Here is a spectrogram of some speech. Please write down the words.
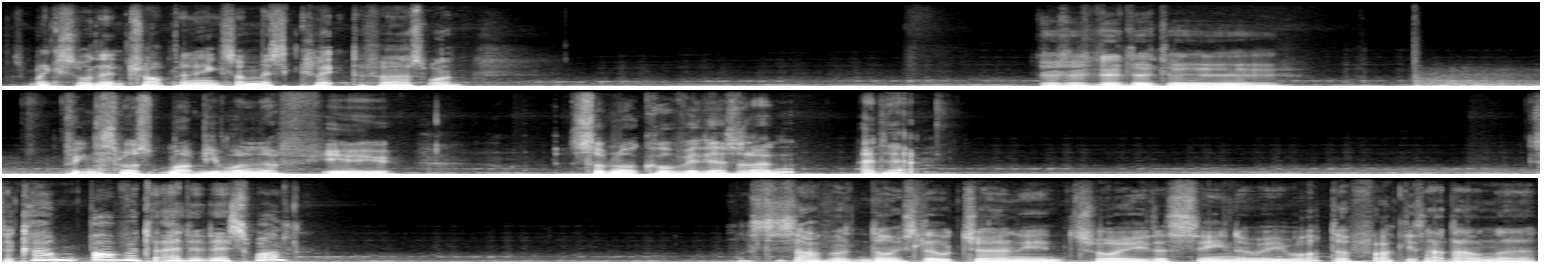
Let's make sure I didn't drop anything because I misclicked the first one. Do -do -do -do -do. I think this must, might be one of the few Subnautica videos I don't edit. Because I can't bother to edit this one. Let's just have a nice little journey, enjoy the scenery. What the fuck is that down there?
